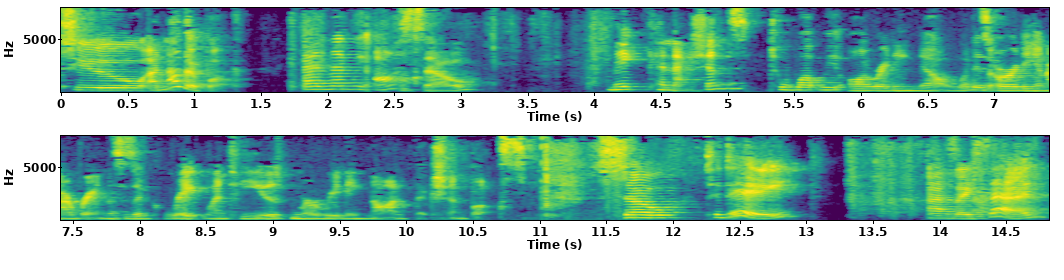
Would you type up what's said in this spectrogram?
to another book. And then we also make connections to what we already know, what is already in our brain. This is a great one to use when we're reading nonfiction books. So today, as I said,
